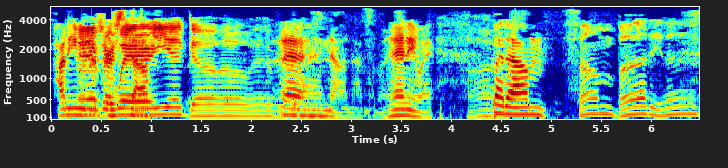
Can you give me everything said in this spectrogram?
honeymooners or Everywhere stuff. you go, Uh, no, not so much. Anyway, but um, somebody that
